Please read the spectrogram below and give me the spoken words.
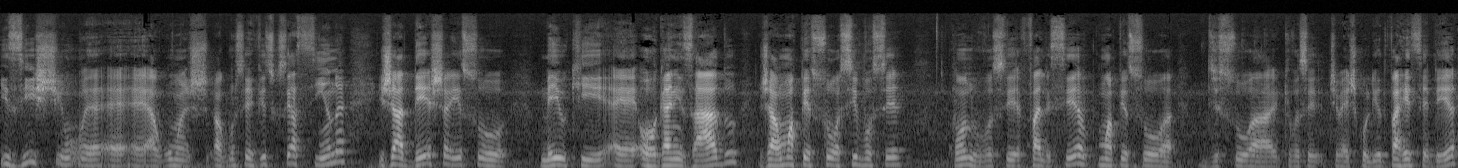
Existe um, é, é, é, algumas, alguns serviços que você assina e já deixa isso meio que é, organizado. Já uma pessoa, se você. Quando você falecer, uma pessoa de sua que você tiver escolhido vai receber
